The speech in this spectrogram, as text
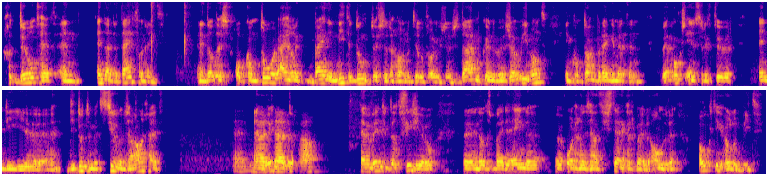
geduld hebt en, en daar de tijd voor neemt. En dat is op kantoor eigenlijk bijna niet te doen tussen de gewone telefoons. Dus daarom kunnen we zo iemand in contact brengen met een webbox-instructeur. En die, uh, die doet het met ziel en zaligheid. Duidelijk verhaal. En we weten natuurlijk dat Visio, uh, en dat is bij de ene uh, organisatie sterker dan bij de andere, ook die hulp biedt.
